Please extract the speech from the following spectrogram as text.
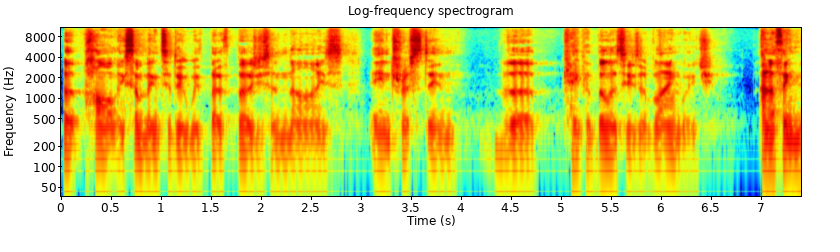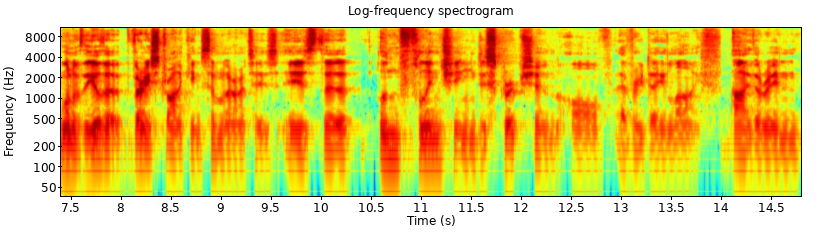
but partly something to do with both Burgess and Nye's interest in the capabilities of language. And I think one of the other very striking similarities is the unflinching description of everyday life, either in,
